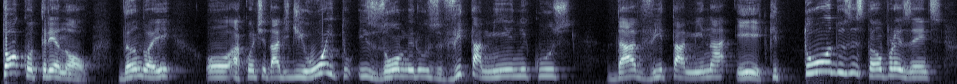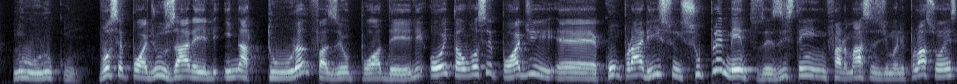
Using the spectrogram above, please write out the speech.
tocotrienol, dando aí a quantidade de oito isômeros vitamínicos da vitamina E, que todos estão presentes no urucum. Você pode usar ele in natura, fazer o pó dele, ou então você pode é, comprar isso em suplementos. Existem farmácias de manipulações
